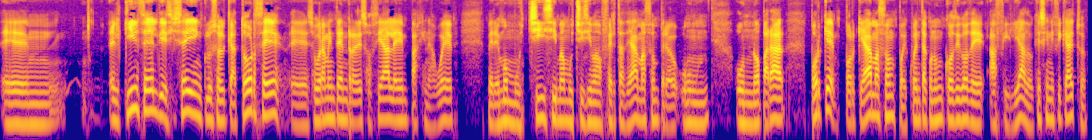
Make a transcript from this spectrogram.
Em, el 15, el 16, incluso el 14, eh, seguramente en redes sociales, en páginas web, veremos muchísimas, muchísimas ofertas de Amazon, pero un, un no parar. ¿Por qué? Porque Amazon pues, cuenta con un código de afiliado. ¿Qué significa esto?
